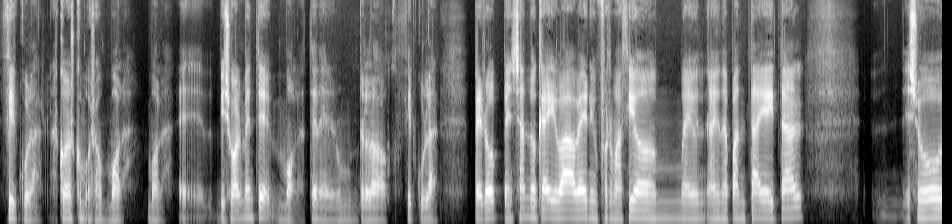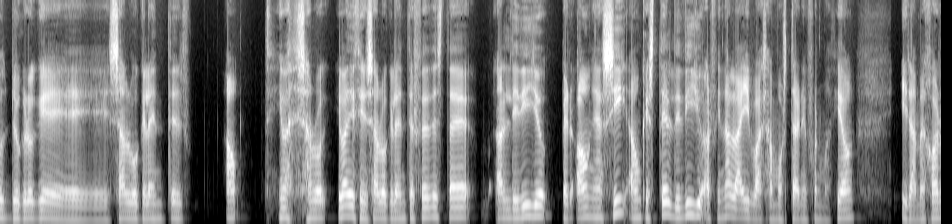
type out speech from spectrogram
circular. Las cosas como son, mola, mola. Eh, visualmente mola tener un reloj circular. Pero pensando que ahí va a haber información, hay, una pantalla y tal, eso yo creo que salvo que la inter iba, a decir, salvo que la interfaz esté al dedillo, pero aún así, aunque esté el dedillo, al final ahí vas a mostrar información y la mejor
